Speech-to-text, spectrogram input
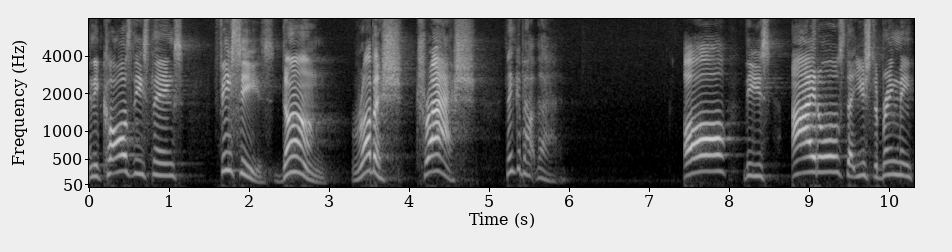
And he calls these things feces, dung, rubbish, trash. Think about that. All these idols that used to bring me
